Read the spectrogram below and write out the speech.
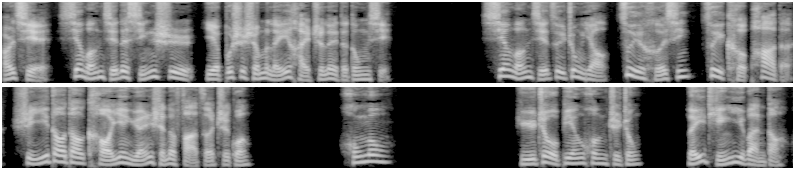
而且仙王劫的形式也不是什么雷海之类的东西。仙王劫最重要、最核心、最可怕的是一道道考验元神的法则之光。轰隆！宇宙边荒之中，雷霆亿万道，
